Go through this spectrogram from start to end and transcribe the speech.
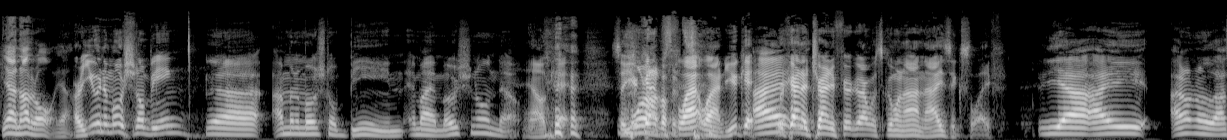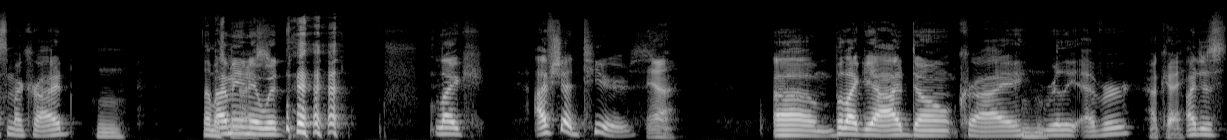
yeah, not at all. Yeah, Are you an emotional being? Uh, I'm an emotional being. Am I emotional? No. Okay. So you're More kind of a opposites. flatlander. You get, I- we're kind of trying to figure out what's going on in Isaac's life. Yeah, I I don't know the last time I cried. that must I be mean, nice. it would like I've shed tears. Yeah. Um, but like yeah, I don't cry Mm-hmm. really ever. Okay. I just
